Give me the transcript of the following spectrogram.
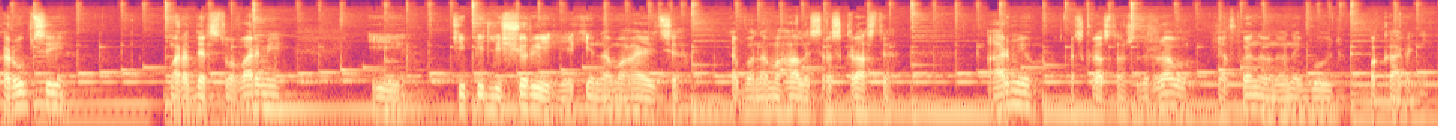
корупції, мародерства в армії і ті підлі щури, які намагаються або намагались розкрасти армію, розкрасти нашу державу, я впевнений, вони будуть покарані.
